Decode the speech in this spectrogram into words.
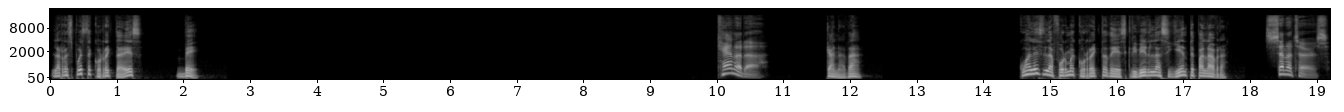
La respuesta correcta es B. Canada. Canadá. ¿Cuál es la forma correcta de escribir la siguiente palabra? Senators.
